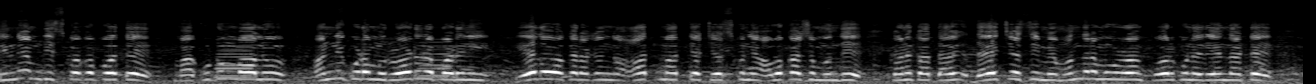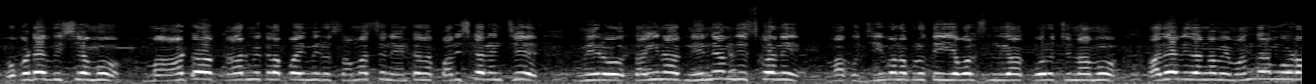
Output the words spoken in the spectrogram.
నిర్ణయం తీసుకోకపోతే మా కుటుంబాలు అన్ని కూడా రోడ్డున పడిని ఏదో ఒక రకంగా ఆత్మహత్య చేసుకునే అవకాశం ఉంది. కనుక దయచేసి మేమందరం కూడా కోరుకునేది ఏంటంటే ఒకటే విషయము. మా ఆటో కార్మికులపై మీరు సమస్యను వెంటనే పరిష్కరించి మీరు తగిన నిర్ణయం తీసుకొని మాకు జీవన భృతి ఇవ్వవలసిందిగా కోరుచున్నాము. అదేవిధంగా మేమందరం కూడా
